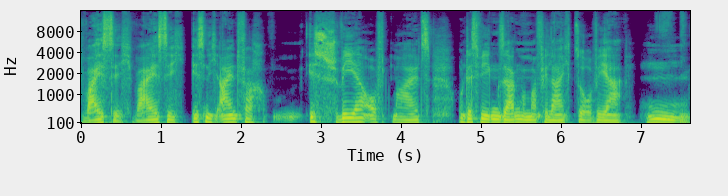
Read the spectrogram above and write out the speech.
weiß ich, weiß ich, ist nicht einfach, ist schwer oftmals und deswegen sagen wir mal vielleicht so, wer hm,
